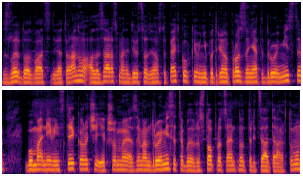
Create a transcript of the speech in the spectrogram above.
злив до 29 рангу. Але зараз в мене 995 кубків, мені потрібно просто зайняти друге місце, бо в мене є вінстрік. Коротше, якщо ми займемо друге місце, це буде вже 100% 30 ранг. Тому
